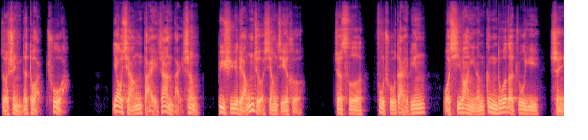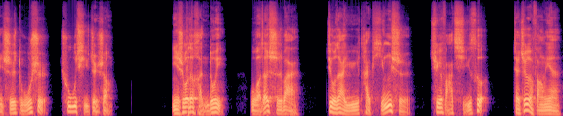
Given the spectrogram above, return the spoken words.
则是你的短处啊！要想百战百胜，必须两者相结合。这次复出带兵，我希望你能更多的注意审时度势。出奇制胜，你说的很对。我的失败就在于太平时，缺乏奇策，在这方面，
